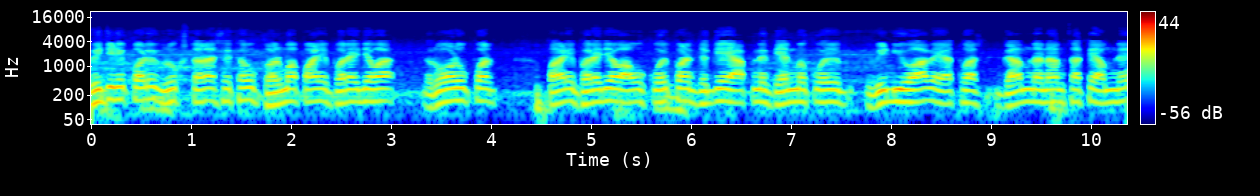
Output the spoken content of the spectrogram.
વીજળી પડવી, વૃક્ષ તરાશી થવું, ઘરમાં પાણી ભરાઈ જવા, રોડ ઉપર પાણી ભરાઈ જવા, આવું કોઈ પણ જગ્યાએ આપને ધ્યાનમાં કોઈ વીડિયો આવે અથવા ગામના નામ સાથે અમને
